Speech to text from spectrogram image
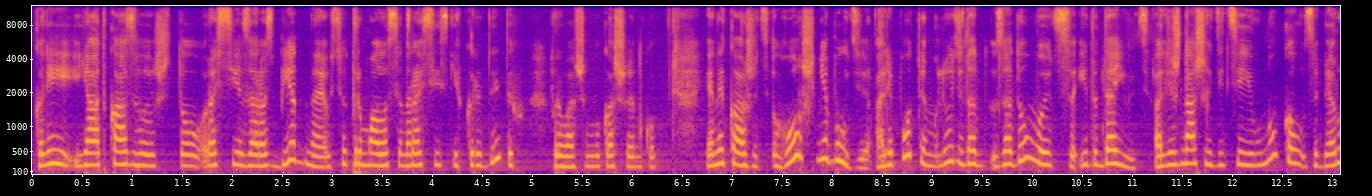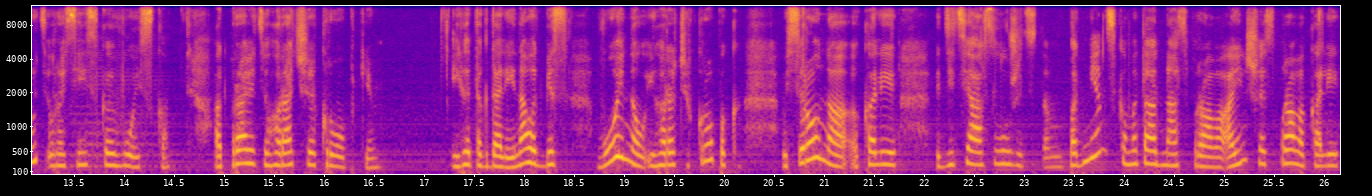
Калі я адказваю што Росія зараз бедная ўсё трымалася на расійскіх крэдытах пры вашым лукашэнку яны кажуць горш не будзе але потым людзі задумваюцца і дадаюць але ж наших дзяцей і унукаў забяруць у расійскае войска адправіць у гарачыя кропкі і гэтак далей. Нават без войнаў і гарачых кропак ўсё роўна калі дзіця служыць там под менскам это одна справа а іншая справа калі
